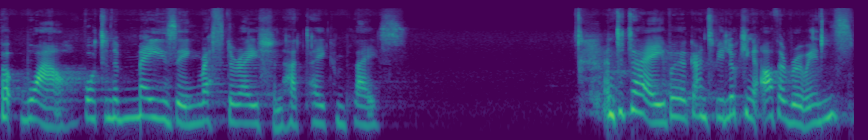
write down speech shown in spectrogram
But wow, what an amazing restoration had taken place. And today we're going to be looking at other ruins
